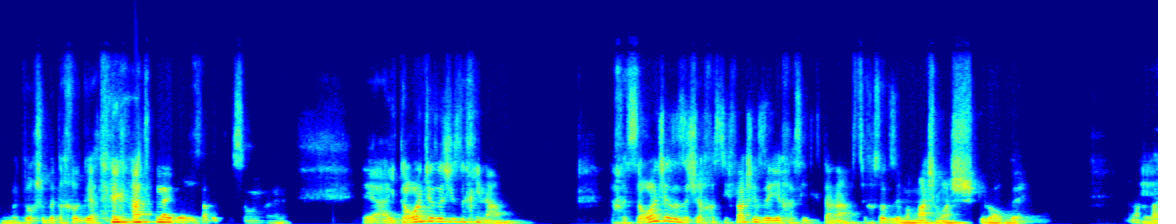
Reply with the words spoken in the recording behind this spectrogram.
אני בטוח שבטח הגעת אליי דרך אחד הפרסומים האלה. אה, היתרון של זה שזה חינם, החסרון של זה זה שהחשיפה של זה היא יחסית קטנה, אז צריך לעשות את זה ממש ממש כאילו הרבה. נכון. אה,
